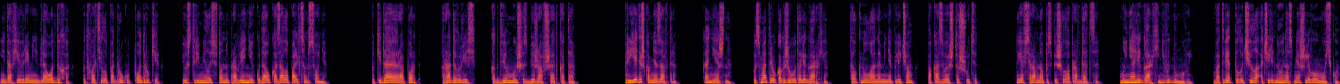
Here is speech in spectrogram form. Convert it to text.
Не дав ей времени для отдыха, подхватила подругу под руки и устремилась в том направлении, куда указала пальцем Соня. Покидая аэропорт, радовались, как две мыши, сбежавшие от кота. «Приедешь ко мне завтра?» «Конечно. Посмотрю, как живут олигархи. Толкнула она меня плечом, показывая, что шутит. Но я все равно поспешила оправдаться. Мы не олигархи, не выдумывай. В ответ получила очередную насмешливую моську.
